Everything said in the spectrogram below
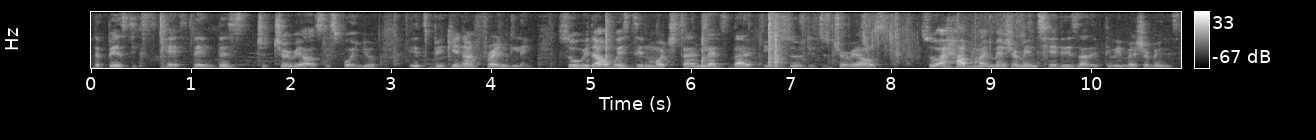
the basic skirts, then this tutorials is for you. It's beginner friendly. So without wasting much time, let's dive into the tutorials. So I have my measurements here. These are the three measurements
